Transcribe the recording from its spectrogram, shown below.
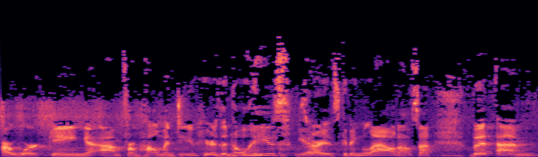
are working um, from home, and do you hear the noise? Yeah. Sorry, it's getting loud outside. But um,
